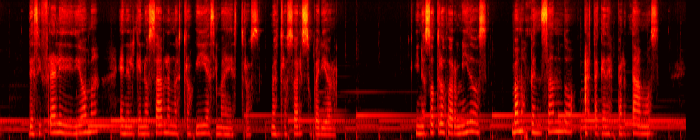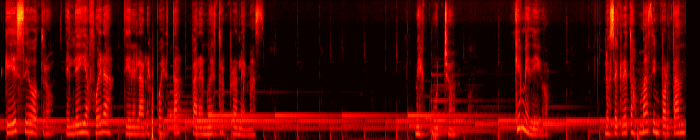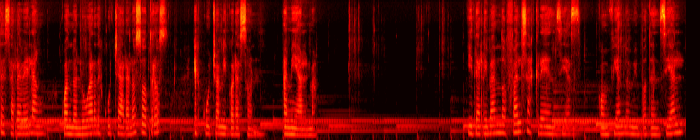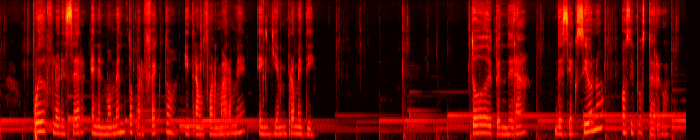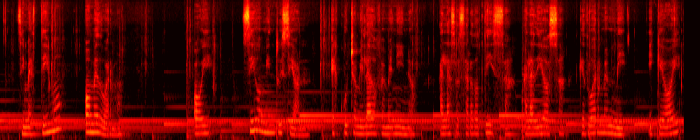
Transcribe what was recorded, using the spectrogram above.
descifrar el idioma en el que nos hablan nuestros guías y maestros, nuestro ser superior. Y nosotros dormidos vamos pensando hasta que despertamos que ese otro, el de ahí afuera, tiene la respuesta para nuestros problemas. Me escucho. ¿Qué me digo? Los secretos más importantes se revelan cuando en lugar de escuchar a los otros, escucho a mi corazón, a mi alma. Y derribando falsas creencias, confiando en mi potencial, puedo florecer en el momento perfecto y transformarme en quien prometí. Todo dependerá de si acciono o si postergo, si me estimo o me duermo. Hoy sigo mi intuición, escucho mi lado femenino, a la sacerdotisa, a la diosa que duerme en mí y que hoy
